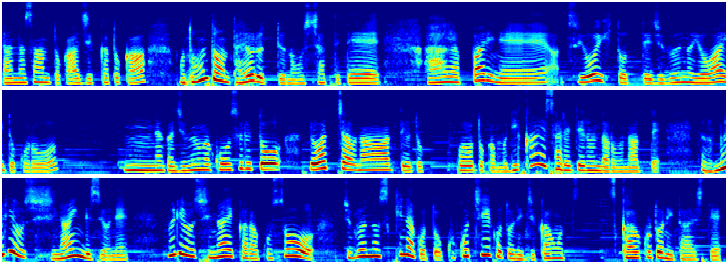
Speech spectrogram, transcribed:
旦那さんとか実家とかもうどんどん頼るっていうのをおっしゃっててああやっぱりね強い人って自分の弱いところうんなんか自分がこうすると弱っちゃうなーっていうところとかも理解されてるんだろうなって。だから無理をしないんですよね。無理をしないからこそ自分の好きなこと心地いいことに時間を使うことに対して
